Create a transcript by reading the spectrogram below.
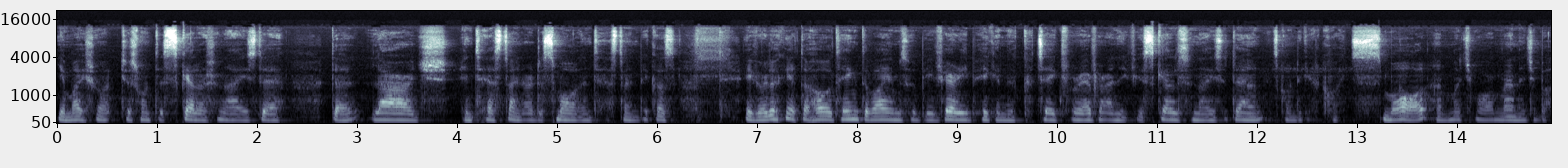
you might want, just want to skeletonize the the large intestine or the small intestine because if you're looking at the whole thing, the volumes would be very big and it could take forever. And if you skeletonize it down, it's going to get quite small and much more manageable.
